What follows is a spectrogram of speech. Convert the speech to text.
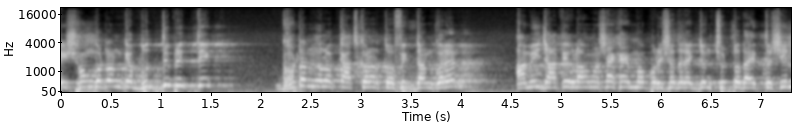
এই সংগঠনকে বুদ্ধিবৃত্তিক, গঠনমূলক কাজ করার তৌফিক দান করেন। আমি জাতীয় উলামা শাখা ইম্মা পরিষদের একজন ছোট্ট দায়িত্বশীল।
